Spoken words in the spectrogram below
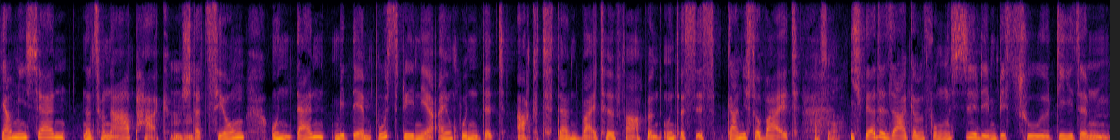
Yangmingshan Nationalpark mhm. Station und dann mit der Buslinie 108 dann weiterfahren. Und das ist gar nicht so weit. Ach so. Ich werde sagen, von Shilin bis zu diesem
